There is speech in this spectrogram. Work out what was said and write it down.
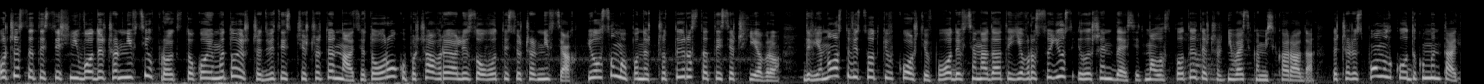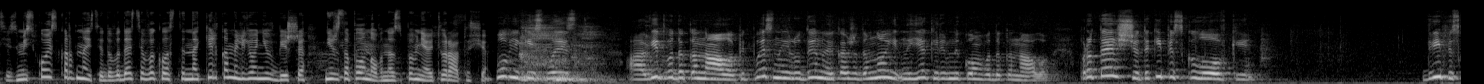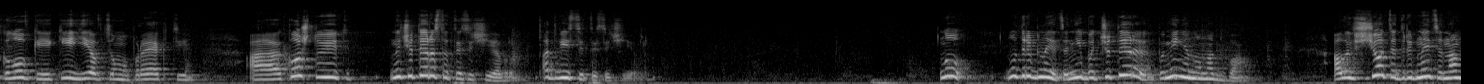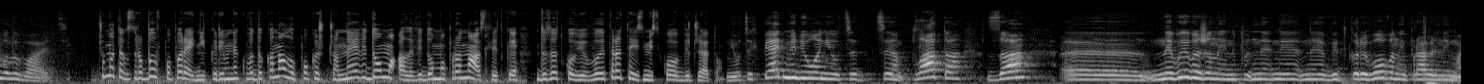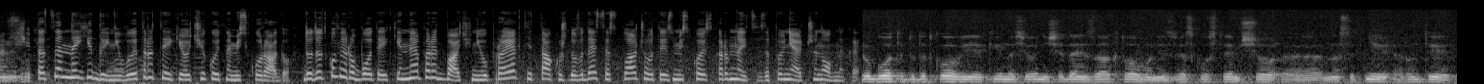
Очистити стічні води Чернівців проект з такою метою ще 2014 року почав реалізовуватись у Чернівцях. Його сума понад 400 тисяч євро. 90% коштів погодився надати Євросоюз і лише 10 мала сплатити Чернівецька міська рада. Та через помилку у документації з міської скарбниці доведеться викласти на кілька мільйонів більше ніж заплановано, запевняють у ратуші. Був якийсь лист від водоканалу, підписаний людиною, яка вже давно не є керівником водоканалу, про те, що такі пісколовки, дві пісколовки, які є в цьому проєкті, коштують не 400 тисяч євро, а 200 тисяч євро. Ну, ну, дрібниця, ніби 4 поміняно на 2. Але в що ця дрібниця нам виливається? Чому так зробив попередній керівник водоканалу, поки що невідомо, але відомо про наслідки додаткові витрати із міського бюджету. Оцих 5 мільйонів це, це плата за невиважений, не, не, не відкоригований правильний менеджмент. Та це не єдині витрати, які очікують на міську раду. Додаткові роботи, які не передбачені у проєкті, також доведеться сплачувати із міської скарбниці, запевняють чиновники. Роботи додаткові, які на сьогоднішній день заактовані в зв'язку з тим, що е, насипні ґрунти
